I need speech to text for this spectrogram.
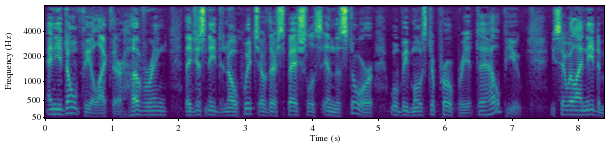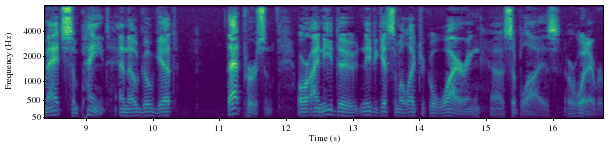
And you don't feel like they're hovering. They just need to know which of their specialists in the store will be most appropriate to help you. You say, "Well, I need to match some paint." And they'll go get that person or I need to need to get some electrical wiring uh, supplies or whatever,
